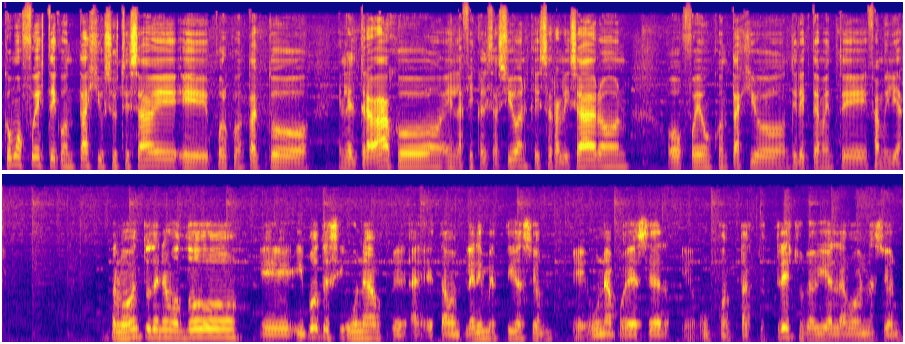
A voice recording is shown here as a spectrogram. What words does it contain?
¿Cómo fue este contagio, si usted sabe, eh, por contacto en el trabajo, en las fiscalizaciones que se realizaron, o fue un contagio directamente familiar? Hasta el momento tenemos dos eh, hipótesis. Una, eh, estamos en plena investigación. Eh, una puede ser un contacto estrecho que había en la gobernación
